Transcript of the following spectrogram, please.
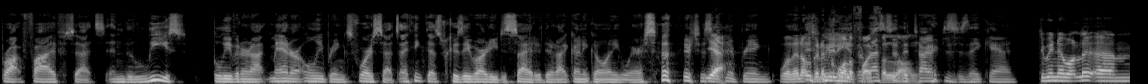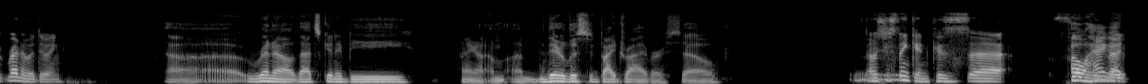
brought five sets, and the least, believe it or not, Manor only brings four sets. I think that's because they've already decided they're not going to go anywhere, so they're just Yeah. going to bring. Well, they're not gonna many of qualify the for rest of the tires as they can. Do we know what Li- um, Renault are doing? uh Renault, that's going to be hang on, I'm, I'm they're listed by driver, so I was just thinking because. Uh, Oh, hang the- on.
